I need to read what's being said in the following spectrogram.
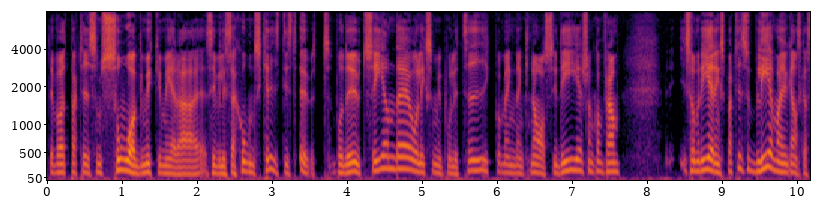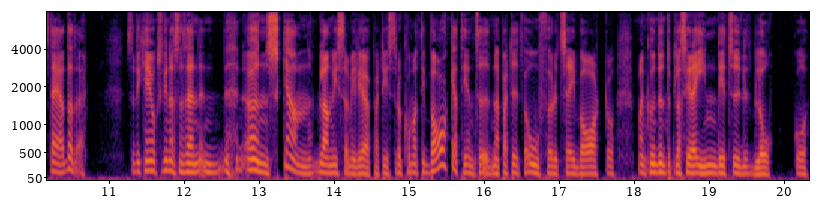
det var ett parti som såg mycket mera civilisationskritiskt ut, både utseende och liksom i politik och mängden knasidéer som kom fram. Som regeringsparti så blev man ju ganska städade. Så det kan ju också finnas en, en, en önskan bland vissa miljöpartister att komma tillbaka till en tid när partiet var oförutsägbart och man kunde inte placera in det i ett tydligt block och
